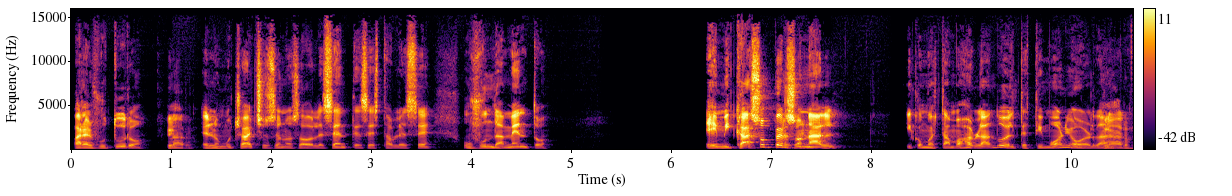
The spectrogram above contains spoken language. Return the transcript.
para el futuro. Claro. En los muchachos, en los adolescentes, se establece un fundamento en mi caso personal, y como estamos hablando del testimonio, ¿verdad? Claro.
